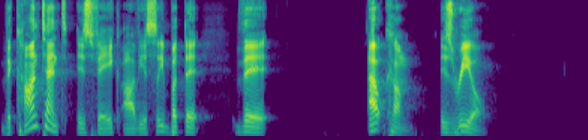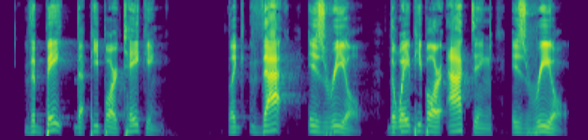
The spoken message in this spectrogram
The content is fake, obviously, but the the outcome is real. The bait that people are taking, like that is real. The way people are acting is real.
